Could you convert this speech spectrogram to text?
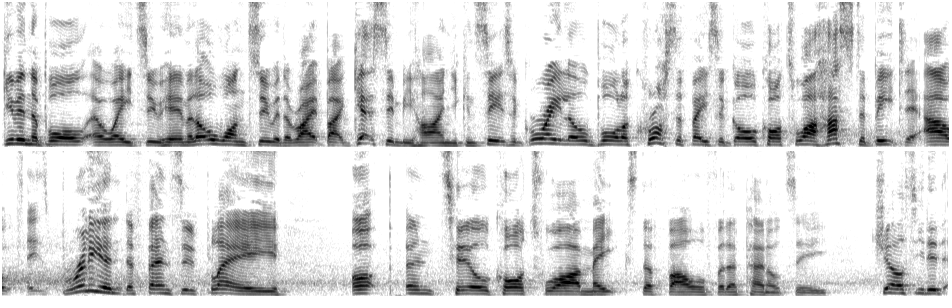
giving the ball away to him. A little 1 2 with the right back, gets in behind. You can see it's a great little ball across the face of goal. Courtois has to beat it out. It's brilliant defensive play up until Courtois makes the foul for the penalty. Chelsea did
